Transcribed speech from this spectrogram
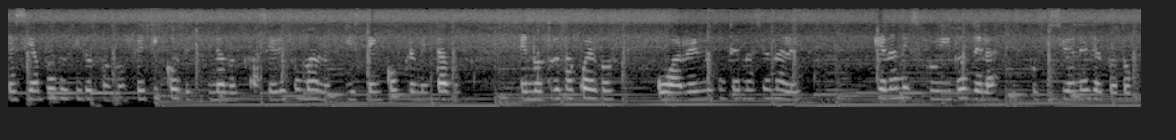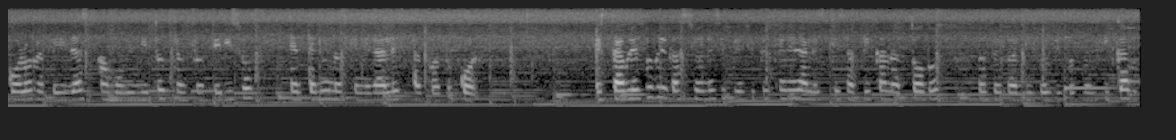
que sean producidos farmacéuticos destinados a seres humanos y estén complementados en otros acuerdos o arreglos internacionales quedan excluidos de las disposiciones del protocolo referidas a movimientos transfronterizos en términos generales al protocolo. Establece obligaciones y principios generales que se aplican a todos los organismos vivos modificados.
